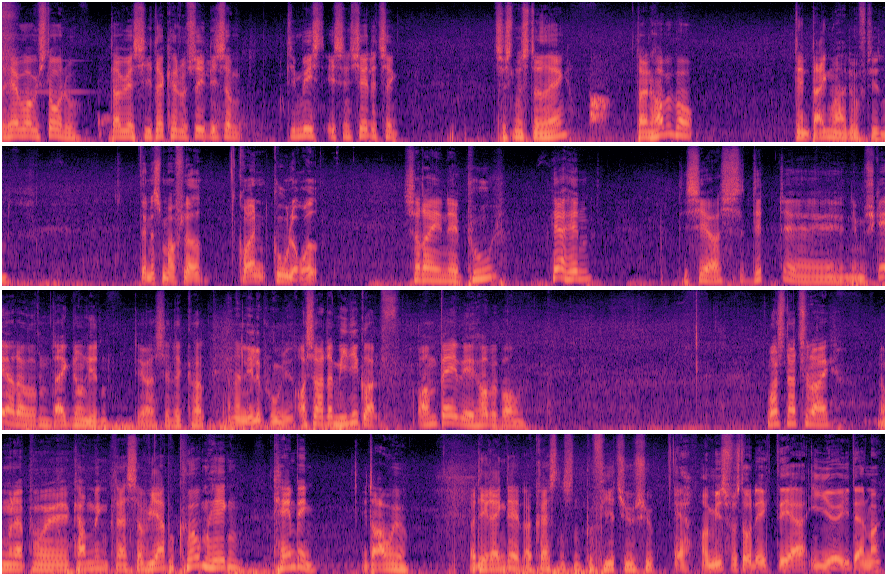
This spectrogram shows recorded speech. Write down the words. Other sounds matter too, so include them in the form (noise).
altså her hvor vi står nu, der vil jeg sige, der kan du se ligesom de mest essentielle ting til sådan et sted her, ikke? Der er en hoppeborg. Den, der er ikke meget luft i den. Den er småflad. Grøn, gul og rød. Så er der en øh, pool herhen. Det ser også lidt... Øh, nej, måske er der åben. Der er ikke nogen i den. Det er også lidt koldt. Den er en lille pool, ja. Og så er der minigolf om bag ved hoppeborgen. What's not to like, når man er på øh, campingplads. Og vi er på Copenhagen Camping i Dragør. Og det er Ringdal og Christensen på 24-7. Ja, og misforstå det ikke. Det er i, øh, i Danmark.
